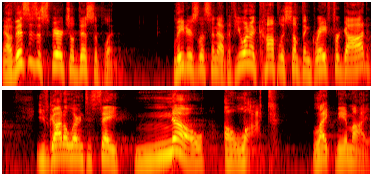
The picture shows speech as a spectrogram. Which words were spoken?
Now, this is a spiritual discipline. Leaders, listen up. If you want to accomplish something great for God, you've got to learn to say no a lot, like Nehemiah.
